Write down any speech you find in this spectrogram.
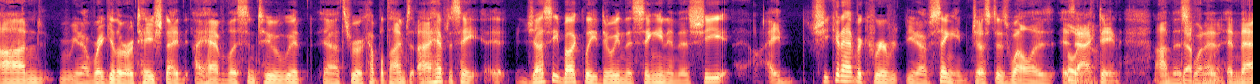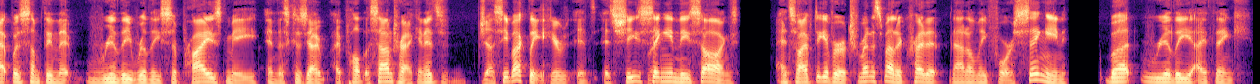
on you know regular rotation. I, I have listened to it uh, through a couple times, and I have to say, Jessie Buckley doing the singing in this, she. I she could have a career, you know, singing just as well as, as Oh, yeah. acting on this one, and, and that was something that really, really surprised me in this because I, I pulled the soundtrack and it's Jessie Buckley here. It's, it's she's singing these songs, and so I have to give her a tremendous amount of credit not only for singing, but really I think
